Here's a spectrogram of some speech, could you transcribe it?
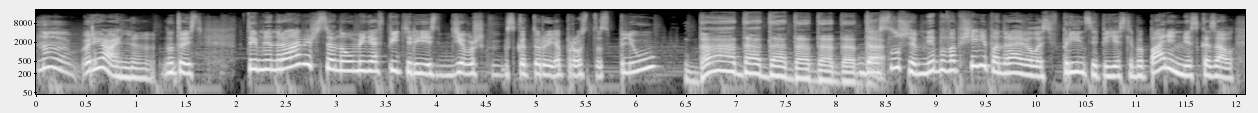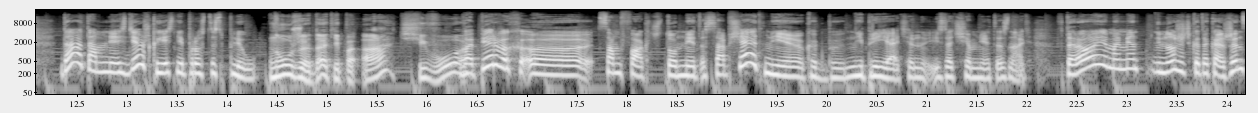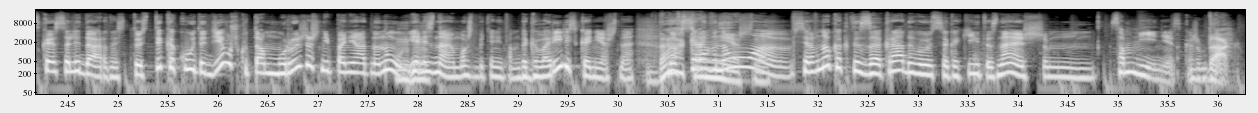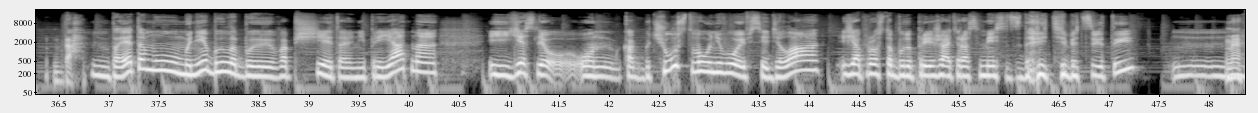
Ну, реально. Ну, то есть, ты мне нравишься, но у меня в Питере есть девушка, с которой я просто сплю, Да, да, да, да, да, да, Да, слушай, мне бы вообще не понравилось, в принципе, если бы парень мне сказал, да, там у меня есть девушка, я с ней просто сплю. Ну уже, да, типа, а, чего? Во-первых, э, сам факт, что он мне это сообщает, мне как бы неприятен, и зачем мне это знать. Второй момент, немножечко такая женская солидарность. То есть ты какую-то девушку там мурыжишь непонятно. Ну, Мгм. я не знаю, может быть, они там договорились, конечно. Да, но все конечно. равно, все равно как-то закрадываются какие-то, знаешь, сомнения, скажем Да, так. да. Поэтому мне было бы вообще это неприятно. И если он как бы чувства у него и все дела, я просто буду приезжать раз в месяц дарить тебе цветы. М, Мeh.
